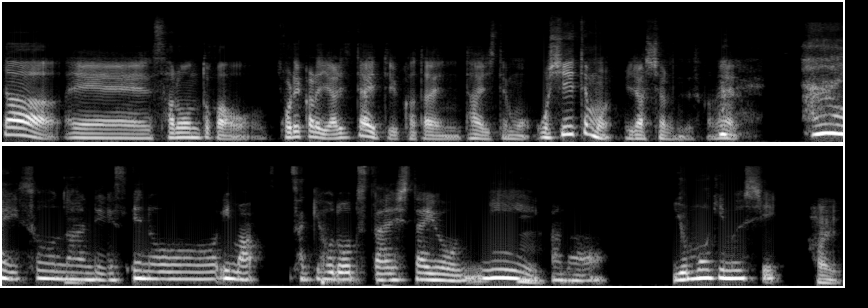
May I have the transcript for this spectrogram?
た、えーサロンとかをこれからやりたいという方に対しても教えてもいらっしゃるんですかね。はい、そうなんです。あの、今、先ほどお伝えしたように、あの、よもぎ虫はい。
